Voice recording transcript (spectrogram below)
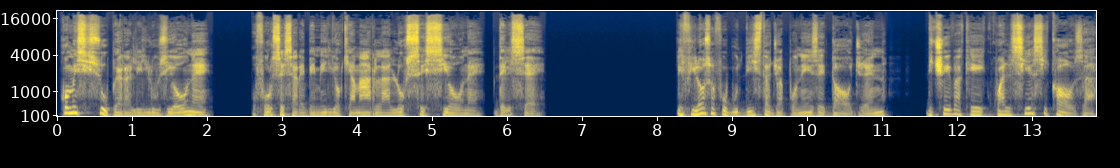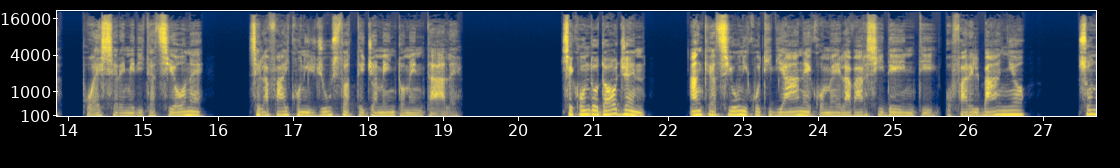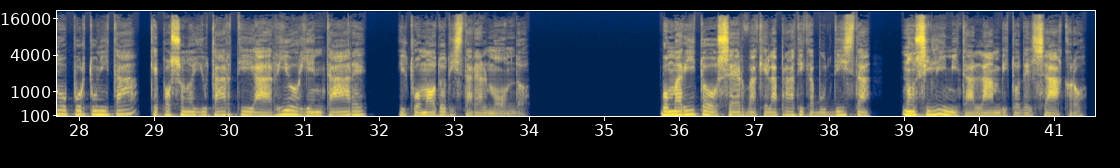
Come si supera l'illusione, o forse sarebbe meglio chiamarla l'ossessione del sé? Il filosofo buddista giapponese Dogen diceva che qualsiasi cosa può essere meditazione se la fai con il giusto atteggiamento mentale. Secondo Dogen, anche azioni quotidiane come lavarsi i denti o fare il bagno sono opportunità che possono aiutarti a riorientare il tuo modo di stare al mondo. Bonmarito osserva che la pratica buddista non si limita all'ambito del sacro,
